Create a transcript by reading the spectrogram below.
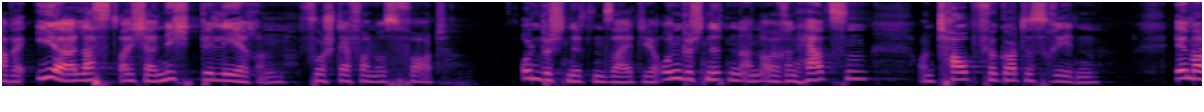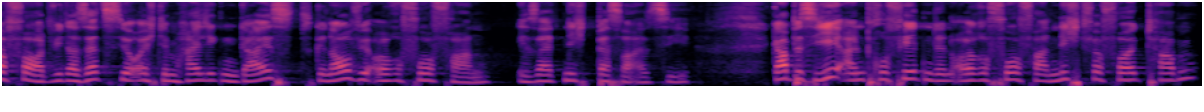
Aber ihr lasst euch ja nicht belehren, fuhr Stephanus fort. Unbeschnitten seid ihr, unbeschnitten an euren Herzen und taub für Gottes Reden. Immerfort widersetzt ihr euch dem Heiligen Geist, genau wie eure Vorfahren. Ihr seid nicht besser als sie. Gab es je einen Propheten, den eure Vorfahren nicht verfolgt haben?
